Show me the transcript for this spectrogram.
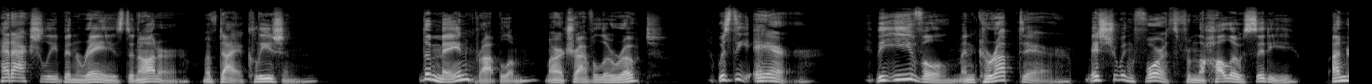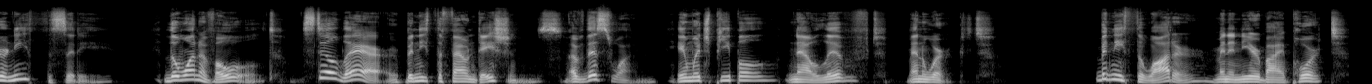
had actually been raised in honor of Diocletian. The main problem, our traveler wrote, was the air, the evil and corrupt air issuing forth from the hollow city underneath the city, the one of old, still there beneath the foundations of this one in which people now lived and worked. Beneath the water, in a nearby port,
